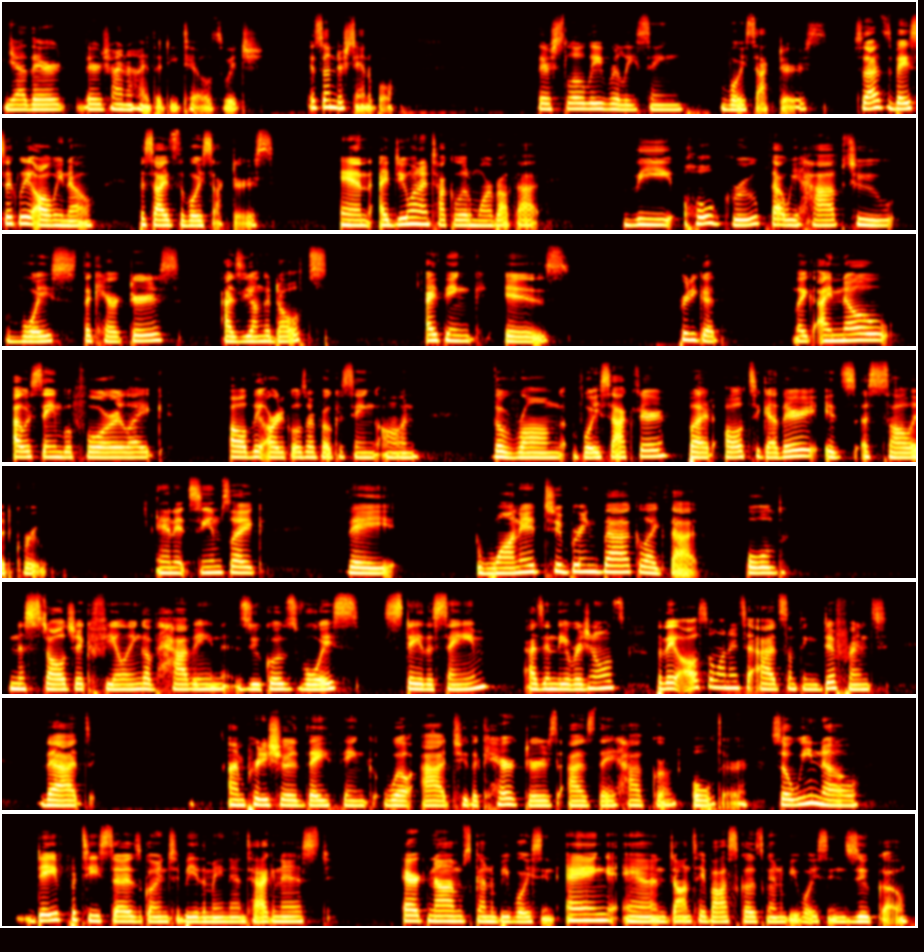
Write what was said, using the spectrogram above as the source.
Yeah, they're they're trying to hide the details, which is understandable. They're slowly releasing voice actors. So that's basically all we know besides the voice actors. And I do want to talk a little more about that. The whole group that we have to voice the characters as young adults, I think is pretty good. Like, I know I was saying before, like, all the articles are focusing on the wrong voice actor, but altogether, it's a solid group. And it seems like they wanted to bring back like that old nostalgic feeling of having Zuko's voice stay the same as in the originals, but they also wanted to add something different that I'm pretty sure they think will add to the characters as they have grown older. So we know Dave Bautista is going to be the main antagonist. Eric Nam's going to be voicing Aang, and Dante Basco is going to be voicing Zuko.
